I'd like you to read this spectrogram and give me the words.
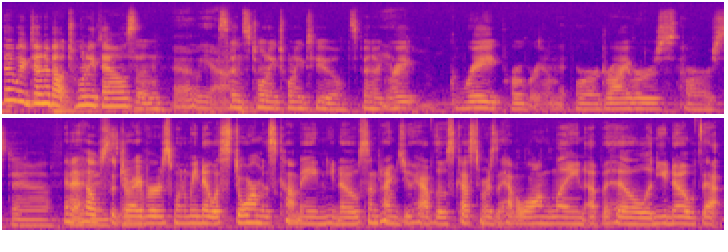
Yeah, we've done about twenty thousand Oh yeah. since 2022. It's been a great, great program for our drivers, for our staff, And it helps the staff. drivers when we know a storm is coming. You know, sometimes you have those customers that have a long lane up a hill, and you know if that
